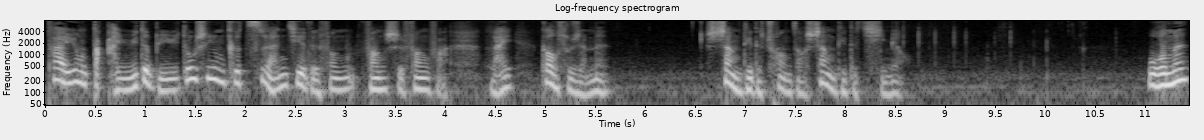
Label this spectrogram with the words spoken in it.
他也用打鱼的比喻，都是用这个自然界的方方式方法来告诉人们上帝的创造，上帝的奇妙。我们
